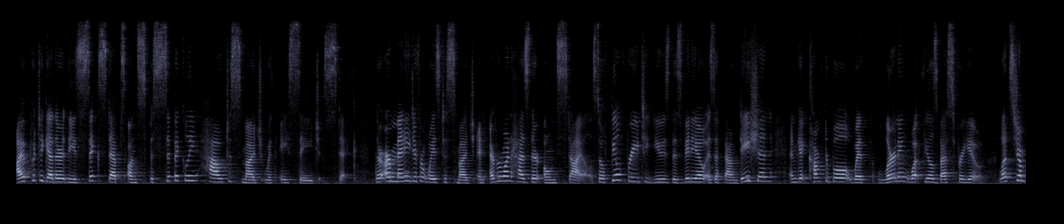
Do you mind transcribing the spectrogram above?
I've put together these six steps on specifically how to smudge with a sage stick. There are many different ways to smudge and everyone has their own style, so feel free to use this video as a foundation and get comfortable with learning what feels best for you. Let's jump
